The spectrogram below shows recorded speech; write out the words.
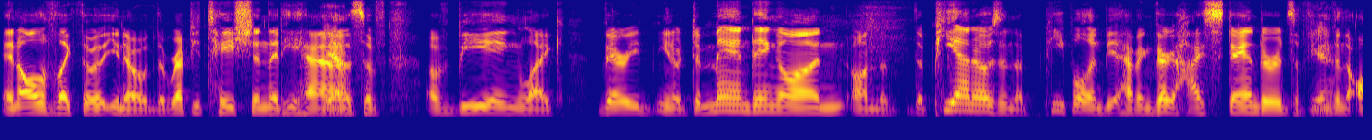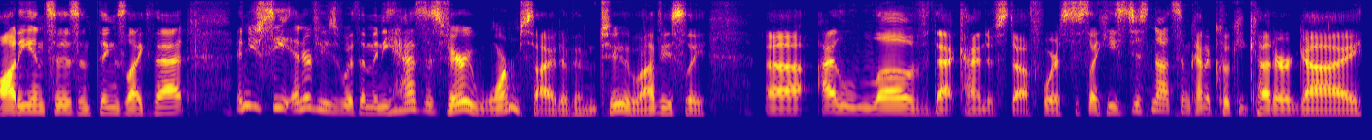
and all of like the you know the reputation that he has Yeah. of of being like very you know demanding on on the the pianos and the people and be, having very high standards of Yeah. even the audiences and things like that. And you see interviews with him, and he has this very warm side of him too. Obviously, uh, I love that kind of stuff where it's just like he's just not some kind of cookie cutter guy.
